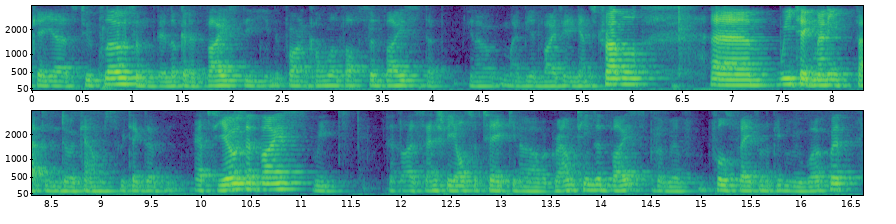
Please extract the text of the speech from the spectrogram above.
okay, yeah, it's too close, and they look at advice, the, the Foreign Commonwealth Office advice that you know might be advising against travel. Um, we take many factors into account. We take the FCO's advice. We essentially also take you know our ground team's advice because we have full faith in the people we work with.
